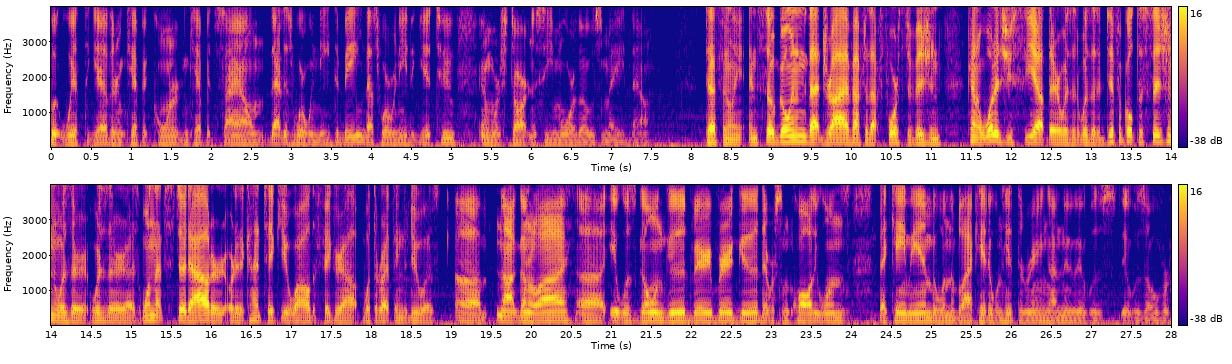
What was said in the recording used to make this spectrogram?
put width together and kept it cornered and kept it sound, that is where we need to be. That's where we need to get to, and we're starting to see more of those made now. Definitely. And so going into that drive after that fourth division, kind of what did you see out there? Was it was it a difficult decision? Was there was there one that stood out, or, or did it kind of take you a while to figure out what the right thing to do was? Um, not gonna lie, uh, it was going good, very very good. There were some quality ones that came in, but when the black headed one hit the ring, I knew it was it was over,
